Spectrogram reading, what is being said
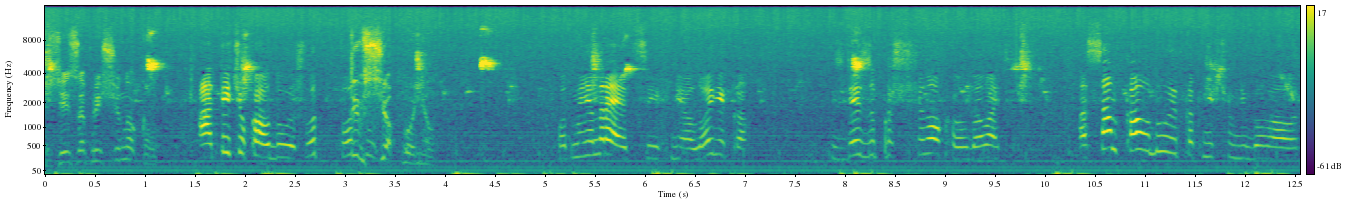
Здесь запрещено кол... А ты что колдуешь? Вот, вот, Ты все понял. вот мне нравится их логика. Здесь запрещено колдовать. А сам колдует, как ни в чем не бывало.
